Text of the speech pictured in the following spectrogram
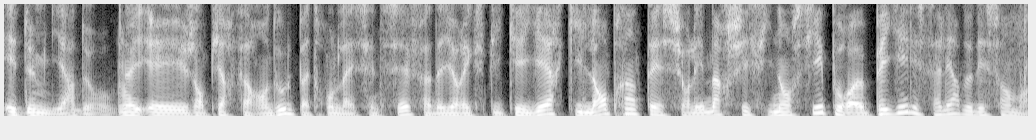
et 2 milliards d'euros. Et Jean-Pierre Farandou, le patron de la SNCF, a d'ailleurs expliqué hier qu'il empruntait sur les marchés financiers pour euh, payer les salaires de décembre.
